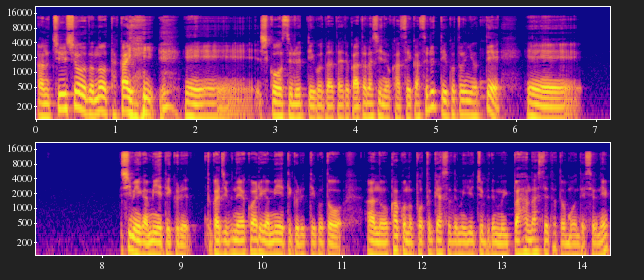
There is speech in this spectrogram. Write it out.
あの抽象度の高い えー、思考をするっていうことだったりとか新しいのを活性化するっていうことによって、えー、使命が見えてくるとか自分の役割が見えてくるっていうことをあの過去のポッドキャストでも YouTube でもいっぱい話してたと思うんですよね。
